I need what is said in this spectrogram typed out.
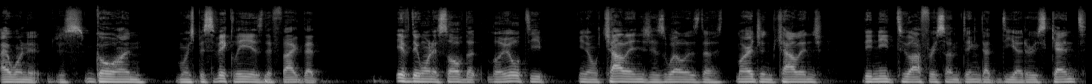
I want to just go on more specifically is the fact that if they want to solve that loyalty, you know, challenge as well as the margin challenge, they need to offer something that the others can't.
